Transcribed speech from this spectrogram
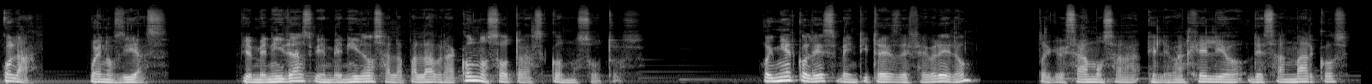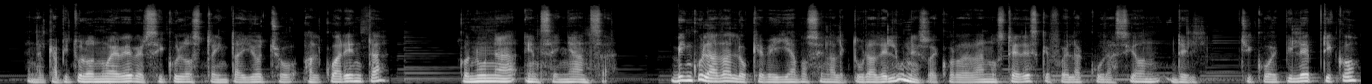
Hola, buenos días. Bienvenidas, bienvenidos a la palabra con nosotras, con nosotros. Hoy miércoles 23 de febrero regresamos a el Evangelio de San Marcos en el capítulo 9 versículos 38 al 40 con una enseñanza vinculada a lo que veíamos en la lectura del lunes. Recordarán ustedes que fue la curación del chico epiléptico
